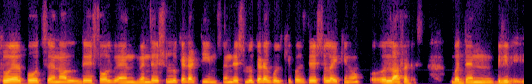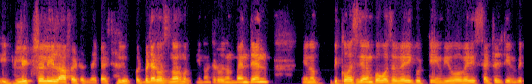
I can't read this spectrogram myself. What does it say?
through airports and all they used to always, and when they should look at our teams when they should look at our goalkeepers they used to like you know uh, laugh at us but then believe it literally laugh at us like i tell you but but that was normal you know that was and then you know, because Dempo was a very good team, we were a very settled team with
